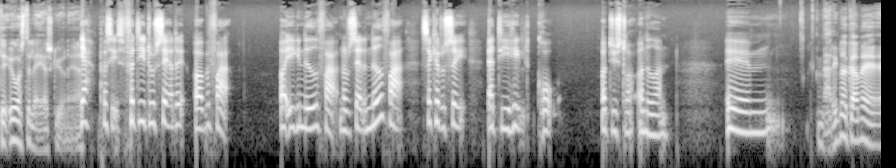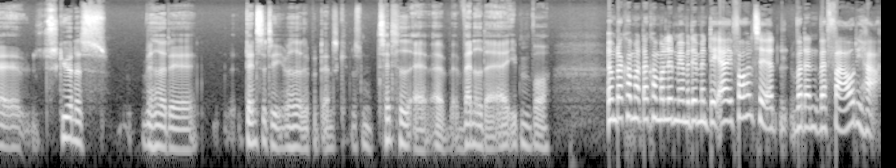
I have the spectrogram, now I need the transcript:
det øverste lag af skyerne, ja. Ja, præcis. Fordi du ser det oppefra, og ikke nedefra. Når du ser det nedefra, så kan du se, at de er helt grå og dystre og nederen. Øhm, Men har det ikke noget at gøre med øh, skyernes, hvad hedder det, density, hvad hedder det på dansk? Sådan tæthed af, af vandet, der er i dem, hvor... jo, men der kommer, der kommer lidt mere med det, men det er i forhold til, at, hvordan, hvad farve de har,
